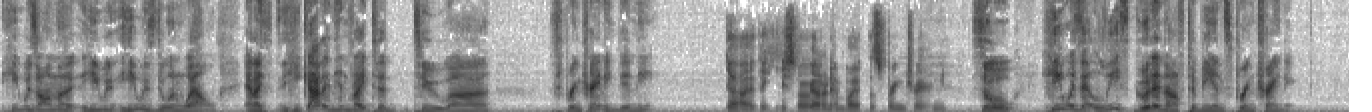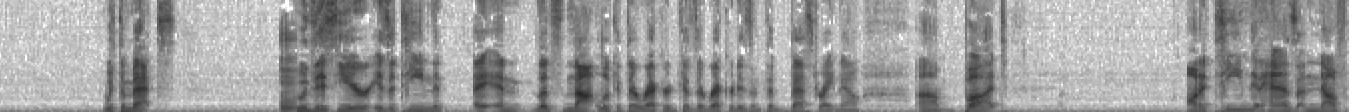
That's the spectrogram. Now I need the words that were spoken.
he was on the he was he was doing well, and I he got an invite to to uh, spring training, didn't he? Yeah, I think he still got an invite to spring training. So he was at least good enough to be in spring training with the Mets, Mhm. who this year is a team that. And let's not look at their record because their record isn't the best right now. Um, but on a team that has enough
